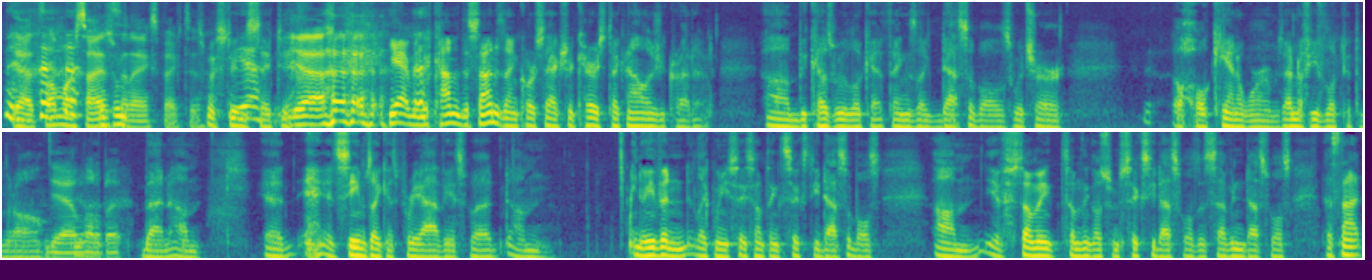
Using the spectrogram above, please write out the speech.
yeah, it's a lot more science than I expected. That's what my students Yeah. say too. Yeah. yeah, I mean the common the sound design course actually carries technology credit um, because we look at things like decibels, which are a whole can of worms. I don't know if you've looked at them at all. Yeah, a You know, little bit. But um, it, it seems like it's pretty obvious. But um, you know, even like when you say something 60 decibels, um, if something something goes from 60 decibels to 70 decibels, that's not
